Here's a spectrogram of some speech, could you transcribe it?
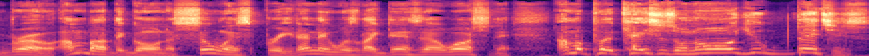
Bro, I'm about to go on a suing spree. That nigga was like Denzel Washington. I'm gonna put cases on all you bitches.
